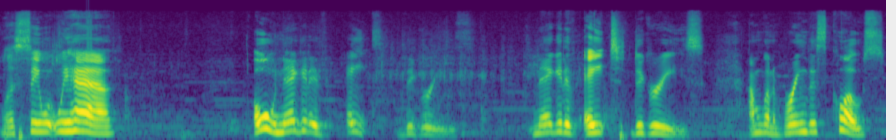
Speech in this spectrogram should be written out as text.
Let's see what we have. Oh, negative eight degrees. Negative eight degrees. I'm to bring this close.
